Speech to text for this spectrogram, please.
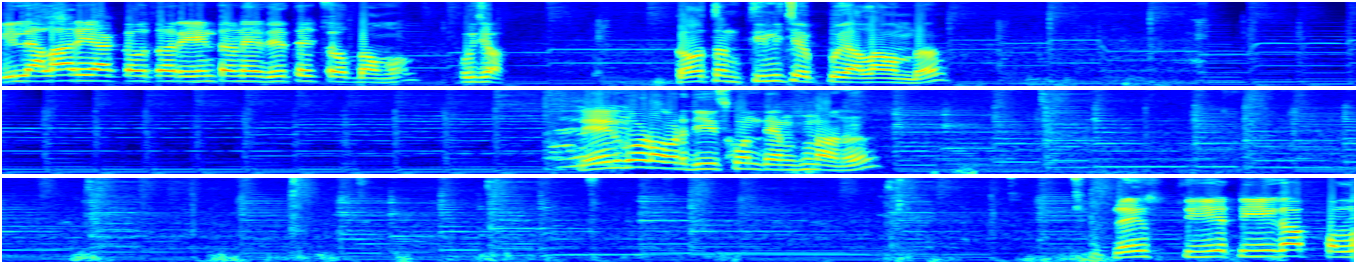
వీళ్ళు ఎలా రియాక్ట్ అవుతారు ఏంటనేది అయితే చూద్దాము. పూజ గౌతమ్ తిని చెప్పు ఎలా ఉందో. నేను కూడా ఒకటి తీసుకొని తింటున్నాను. ఫ్రెండ్స్ తీయ తీయగా పుల్ల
